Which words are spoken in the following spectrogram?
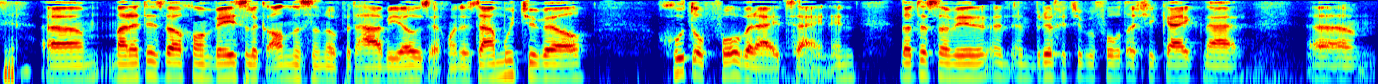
Ja. Um, maar het is wel gewoon wezenlijk anders dan op het HBO, zeg maar. Dus daar moet je wel goed op voorbereid zijn. En dat is dan weer een, een bruggetje bijvoorbeeld als je kijkt naar um,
